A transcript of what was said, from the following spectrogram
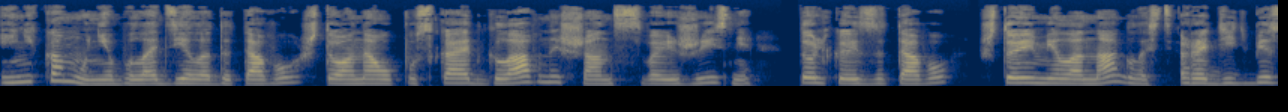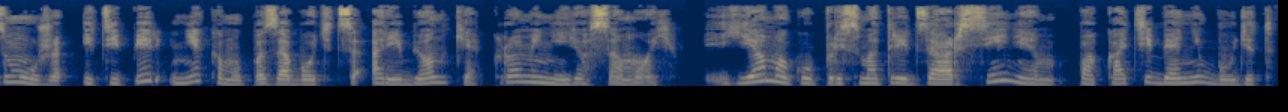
и никому не было дела до того, что она упускает главный шанс своей жизни только из-за того, что имела наглость родить без мужа, и теперь некому позаботиться о ребенке, кроме нее самой. «Я могу присмотреть за Арсением, пока тебя не будет»,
